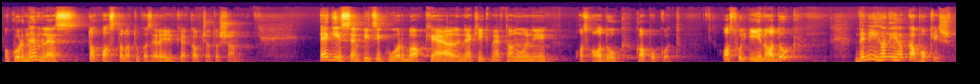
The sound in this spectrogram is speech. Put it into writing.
akkor nem lesz tapasztalatuk az erejükkel kapcsolatosan. Egészen pici korba kell nekik megtanulni az adok kapokot. Azt, hogy én adok, de néha-néha kapok is.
